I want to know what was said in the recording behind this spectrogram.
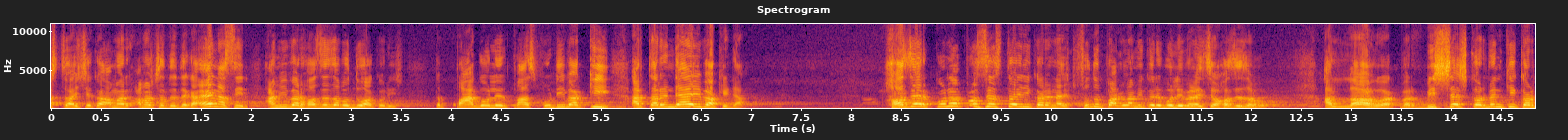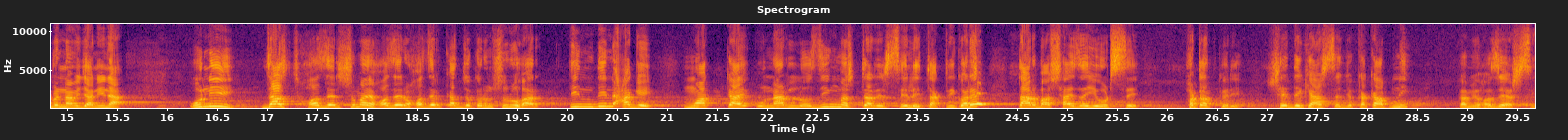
আসতো, আইসে আমার আমার সাথে দেখা। এ নাসির, আমি এবার হজে যাব, দোয়া করিস। তা পাগলের পাসপোর্টই বা কি? আর তার নেয় বা কিডা? হজের কোনো প্রসেস তৈরি করে না শুধু পাগলামি করে বলে বেড়াইছে, হজে যাব। আল্লাহ আকবার। বিশ্বাস করবেন কি করবেন না আমি জানি না। উনি জাস্ট হজের সময় হজের হজের কার্যক্রম শুরু হওয়ার তিন দিন আগে মক্কায় ওনার লজিং মাস্টারের ছেলে চাকরি করে, তার বাসায় যাই উঠছে। হঠাৎ করে সে দেখে আসছে যে কাকা আপনি? আমি হজে আসছি।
